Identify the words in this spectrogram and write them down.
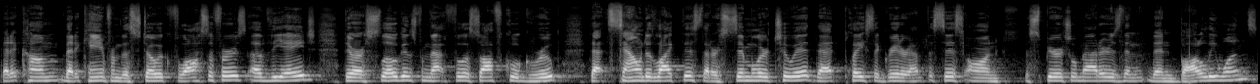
that it, come, that it came from the Stoic philosophers of the age. There are slogans from that philosophical group that sounded like this, that are similar to it, that place a greater emphasis on the spiritual matters than, than bodily ones.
